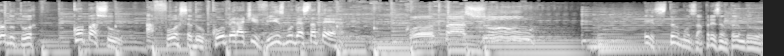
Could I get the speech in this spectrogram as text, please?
produtor. Copa Sul, a força do cooperativismo desta terra. Copa Sul. Estamos apresentando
